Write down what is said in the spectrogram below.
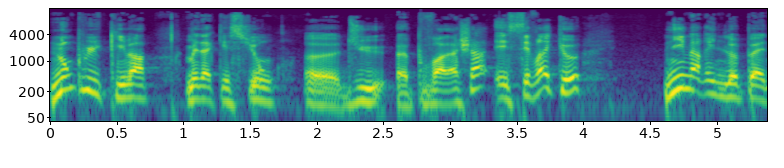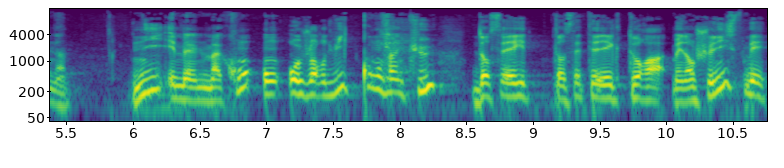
non plus le climat, mais la question euh, du euh, pouvoir d'achat. Et c'est vrai que ni Marine Le Pen, ni Emmanuel Macron ont aujourd'hui convaincu dans, cet électorat mélenchoniste, mais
